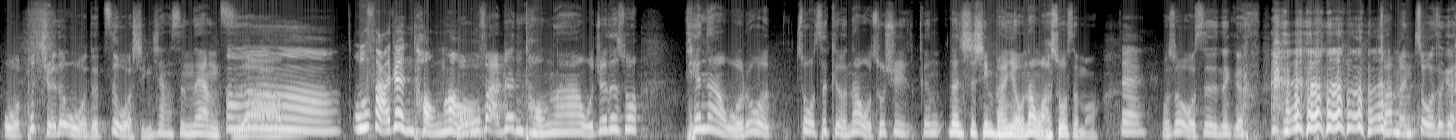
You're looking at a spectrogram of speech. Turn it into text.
我不觉得我的自我形象是那样子啊，嗯、无法认同哦，我无法认同啊，我觉得说。天哪！我如果做这个，那我出去跟认识新朋友，那我要说什么？对，我说我是那个 专门做这个。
